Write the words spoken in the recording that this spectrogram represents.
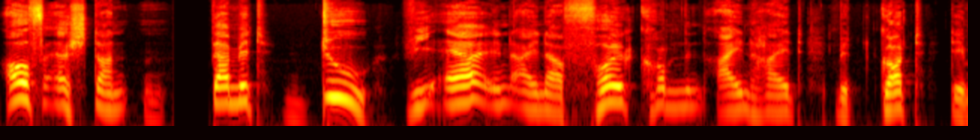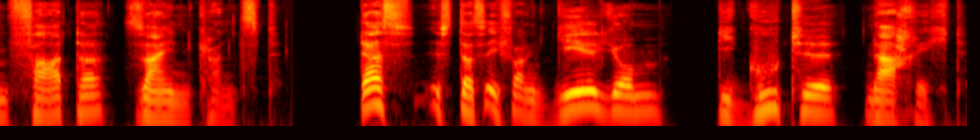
auferstanden, damit du, wie er in einer vollkommenen Einheit mit Gott, dem Vater, sein kannst. Das ist das Evangelium, die gute Nachricht.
